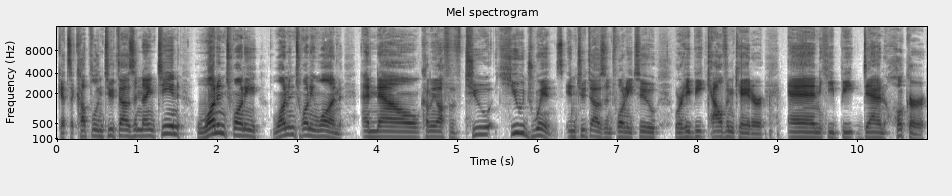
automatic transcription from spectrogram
gets a couple in 2019, one in 20, one in 21, and now coming off of two huge wins in 2022, where he beat Calvin Kattar and he beat Dan Hooker.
